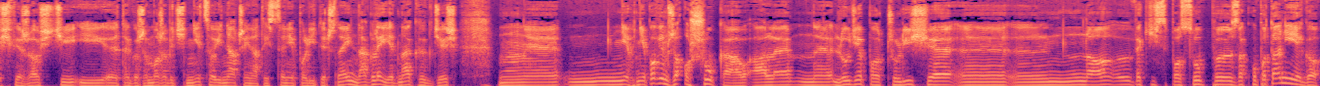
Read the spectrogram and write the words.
świeżości i tego, że może być nieco inaczej na tej scenie politycznej. Nagle jednak gdzieś, nie, nie powiem, że oszukał, ale ludzie poczuli się, no, w jakiś sposób zakłopotani jego,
